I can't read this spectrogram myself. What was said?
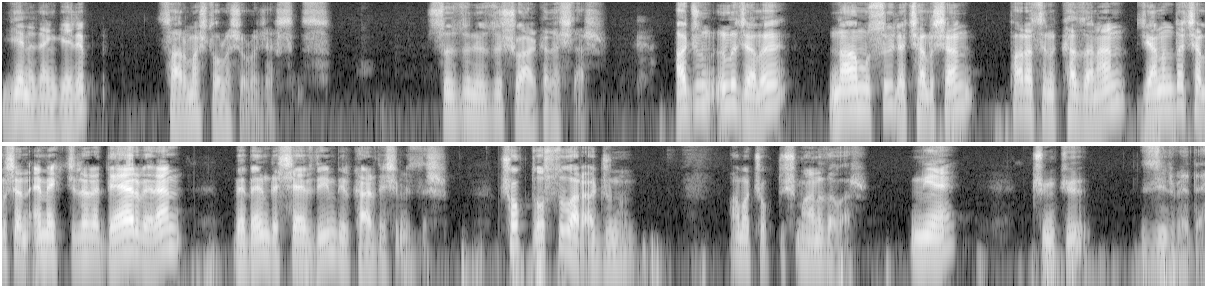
yeniden gelip sarmaş dolaş olacaksınız. Sözün özü şu arkadaşlar. Acun Ilıcalı namusuyla çalışan, parasını kazanan, yanında çalışan emekçilere değer veren ve benim de sevdiğim bir kardeşimizdir. Çok dostu var Acun'un ama çok düşmanı da var. Niye? Çünkü zirvede.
